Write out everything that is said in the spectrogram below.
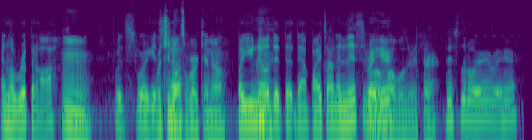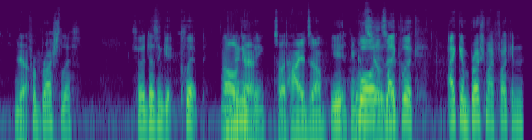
and they'll rip it off. Mm. Which where it gets But you know it's working now. but you know that, that that bites on. And this right Little here, bubbles right there. this little area right here Yeah. for brushless, so it doesn't get clipped Oh, okay. anything. So it hides them. Yeah. Well, conceals it. like look, I can brush my fucking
